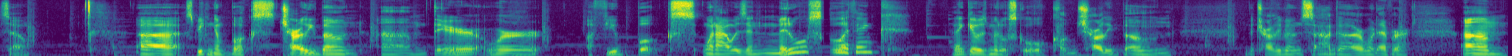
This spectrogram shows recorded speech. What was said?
So, uh, speaking of books, Charlie Bone. Um, there were a few books when I was in middle school, I think. I think it was middle school called Charlie Bone, the Charlie Bone Saga or whatever. Um,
